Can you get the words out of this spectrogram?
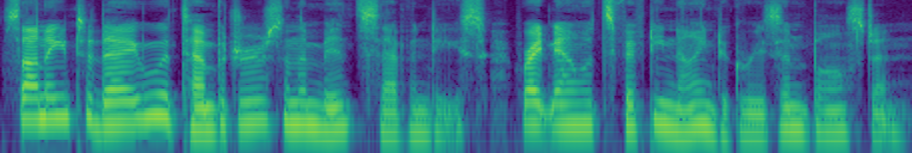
Sunny today with temperatures in the mid 70s. Right now it's 59 degrees in Boston.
